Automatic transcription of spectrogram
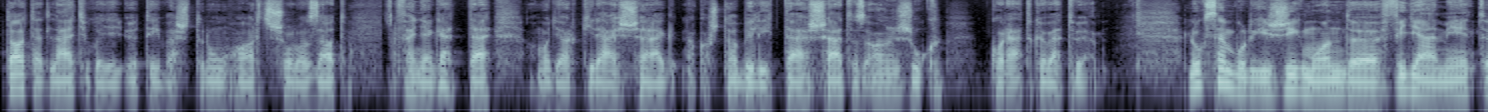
tart, tehát látjuk, hogy egy öt éves trónharc sorozat fenyegette a magyar királyságnak a stabilitását az Anzsuk korát követően. Luxemburgi Zsigmond figyelmét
